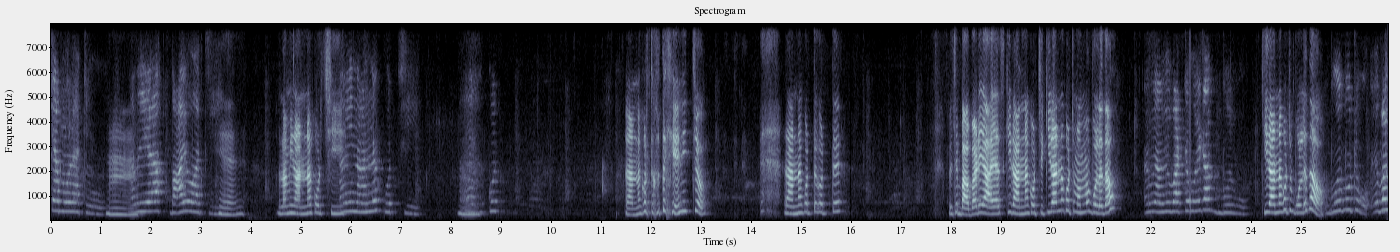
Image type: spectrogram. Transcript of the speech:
কেমন আছো? হুম। আমি ভালো আছি। হ্যাঁ। বলো আমি রান্না করছি। আমি রান্না করছি। রান্না করতে করতে খেয়ে নিচ্ছ? রান্না করতে করতে? বলছে বাবারে আয়াস কি রান্না করছে? কি রান্না করছ? মাম্মা বলে দাও। আমি আমি বাচ্চা যাক বলব। কি রান্না করছ বলে দাও। বলব তো এবার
